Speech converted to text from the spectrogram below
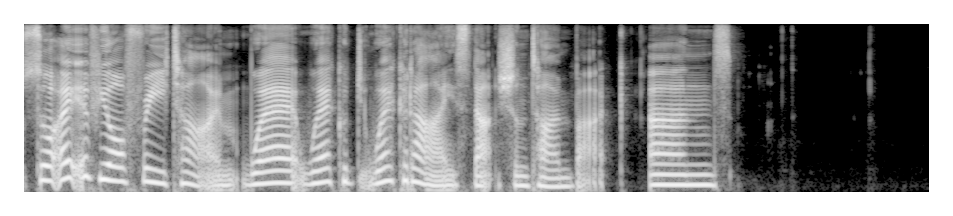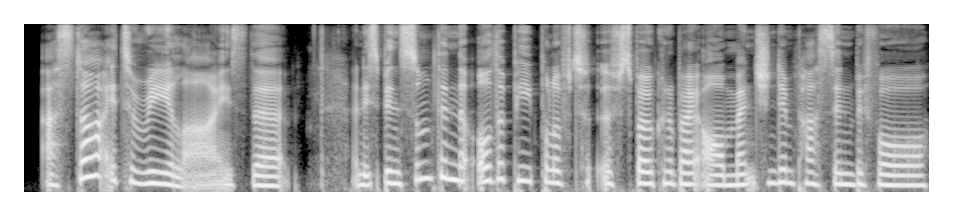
So out of your free time, where where could where could I snatch some time back? And I started to realize that, and it's been something that other people have, t- have spoken about or mentioned in passing before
